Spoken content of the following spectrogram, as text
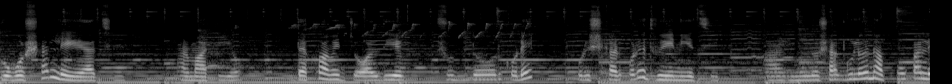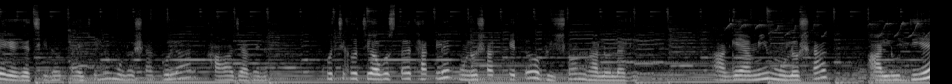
গোবর সার লেগে আছে আর মাটিও। দেখো আমি জল দিয়ে সুন্দর করে পরিষ্কার করে ধুয়ে নিয়েছি। আর মূলো শাকগুলো না পোকা লেগে গেছিল, তাই জন্য মূলো শাকগুলো আর খাওয়া যাবে না। কচি কচি অবস্থায় থাকলে মূলো শাক খেতেও ভীষণ ভালো লাগে। আগে আমি মূলো শাক, আলু দিয়ে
